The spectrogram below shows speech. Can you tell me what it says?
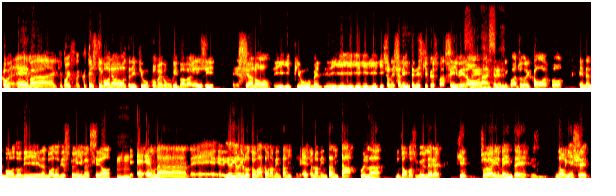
come, eh, ma che poi testimonia una volta di più come comunque i bavaresi siano i, i più i, i, sono, siano i tedeschi più espansivi no? sì, anche sì. nel linguaggio del corpo e nel modo di, nel modo di esprimersi no? mm-hmm. è, è, una è, io, io, io, l'ho trovata una mentalità è una mentalità quella mm-hmm. di Thomas Müller che probabilmente non riesce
